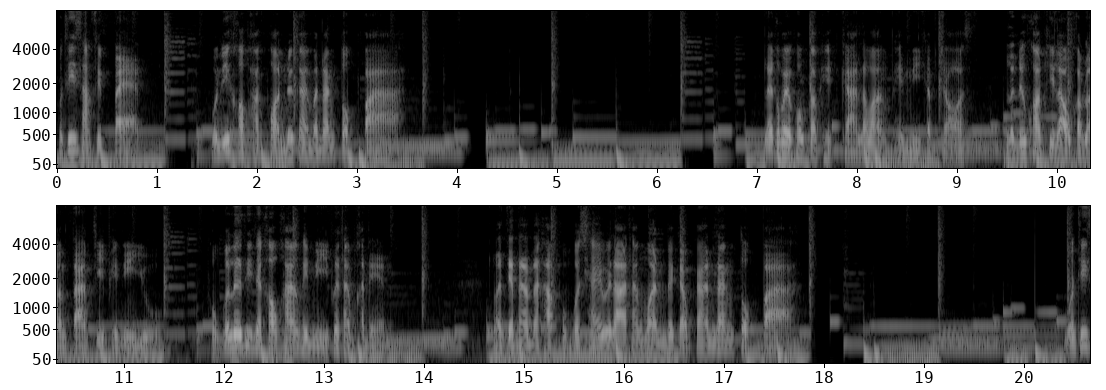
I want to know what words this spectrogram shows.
วันที่ 38 วันนี้ขอพักผ่อนด้วยการมานั่งตกปลา แล้วก็ไปพบกับเหตุการณ์ระหว่างเพนนีกับจอร์สและด้วยความที่เรากำลังตามจีเพนนีอยู่ ผมก็เลือกที่จะเข้าข้างเพนนีเพื่อทำคะแนน หลังจากนั้นนะครับผมก็ใช้เวลาทั้งวันไปกับการนั่งตกปลา วันที่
